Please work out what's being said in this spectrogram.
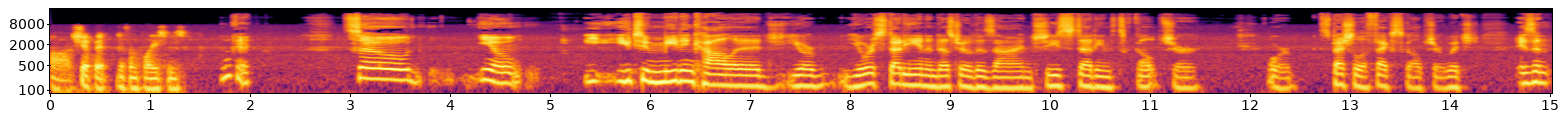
uh, ship it different places. Okay. So, you know, you two meet in college. You're you're studying industrial design. She's studying sculpture, or special effects sculpture, which isn't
